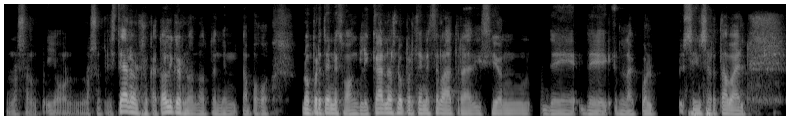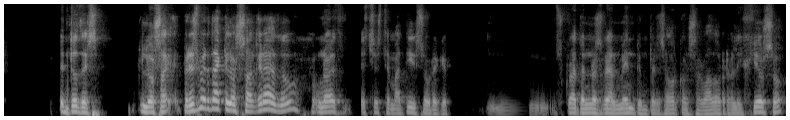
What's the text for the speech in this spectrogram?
no son, no son cristianos, no son católicos, no, no tampoco no pertenecen a anglicanas, no pertenecen a la tradición de, de, en la cual se insertaba él. Entonces, pero es verdad que lo sagrado, una vez hecho este matiz sobre que mm, Scruton no es realmente un pensador conservador religioso,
